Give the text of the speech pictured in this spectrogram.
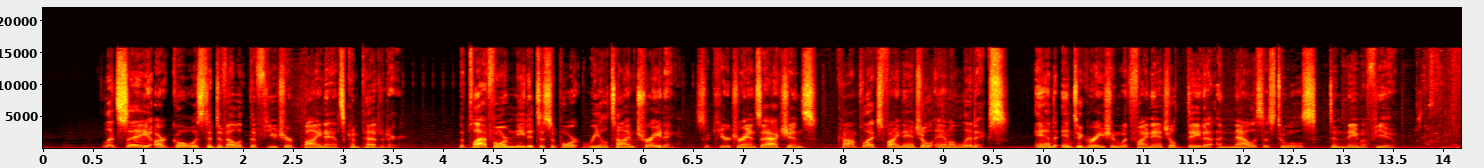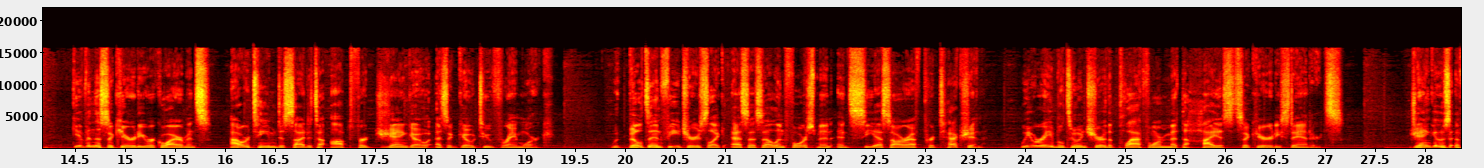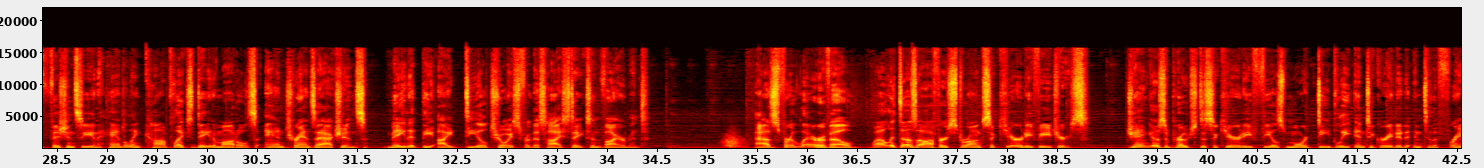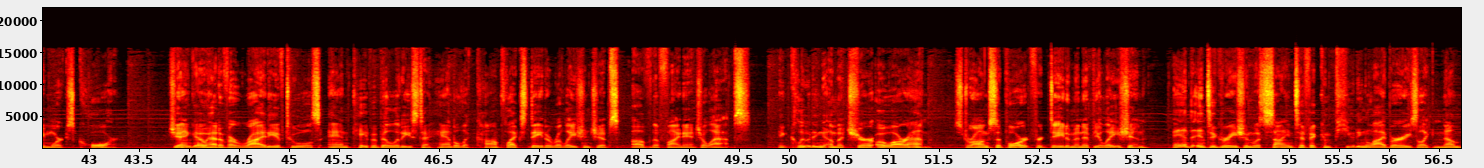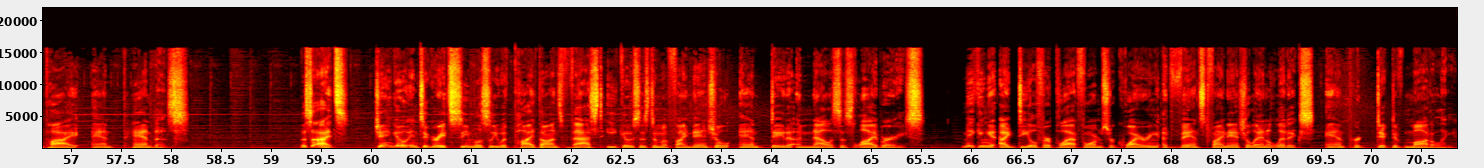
Let's say our goal was to develop the future Binance competitor. The platform needed to support real-time trading, secure transactions, complex financial analytics, and integration with financial data analysis tools, to name a few. Given the security requirements, our team decided to opt for Django as a go-to framework. With built-in features like SSL enforcement and CSRF protection, we were able to ensure the platform met the highest security standards. Django's efficiency in handling complex data models and transactions made it the ideal choice for this high-stakes environment. As for Laravel, while it does offer strong security features, Django's approach to security feels more deeply integrated into the framework's core. Django had a variety of tools and capabilities to handle the complex data relationships of the financial apps, including a mature ORM, strong support for data manipulation, and integration with scientific computing libraries like NumPy and Pandas. Besides, Django integrates seamlessly with Python's vast ecosystem of financial and data analysis libraries, making it ideal for platforms requiring advanced financial analytics and predictive modeling.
